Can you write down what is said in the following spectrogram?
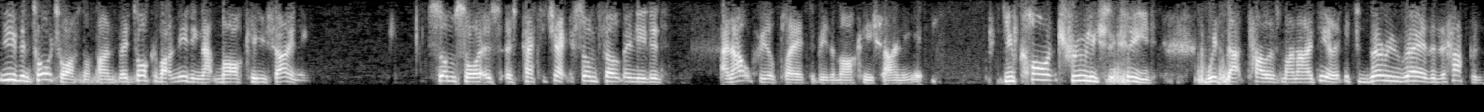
you even talk to Arsenal fans, they talk about needing that marquee signing. Some saw it as, as Petr Cech, some felt they needed an outfield player to be the marquee signing. It, you can't truly succeed with that talisman idea. It's very rare that it happens.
